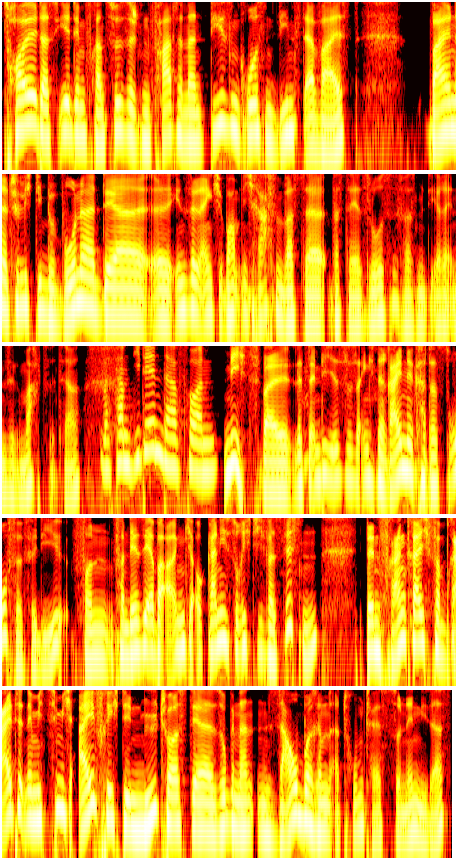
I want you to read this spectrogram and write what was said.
toll, dass ihr dem französischen Vaterland diesen großen Dienst erweist weil natürlich die Bewohner der äh, Insel eigentlich überhaupt nicht raffen, was da, was da jetzt los ist, was mit ihrer Insel gemacht wird, ja. Was haben die denn davon? Nichts, weil letztendlich ist es eigentlich eine reine Katastrophe für die, von, von der sie aber eigentlich auch gar nicht so richtig was wissen. Denn Frankreich verbreitet nämlich ziemlich eifrig den Mythos der sogenannten sauberen Atomtests, so nennen die das.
